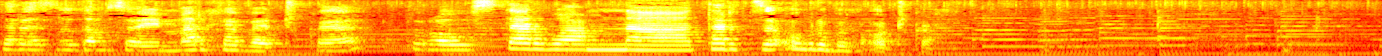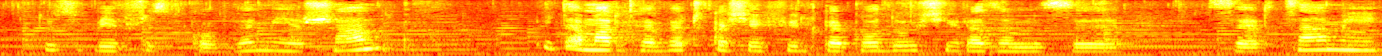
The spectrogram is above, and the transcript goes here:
Teraz dodam sobie marcheweczkę, którą starłam na tarce o grubych oczkach. Tu sobie wszystko wymieszam I ta marcheweczka się chwilkę podusi razem z sercami.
